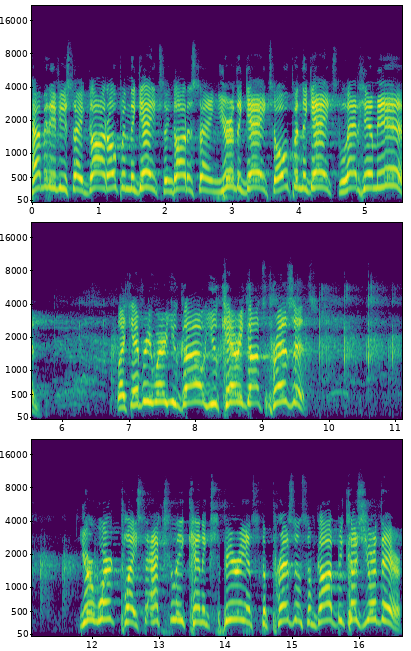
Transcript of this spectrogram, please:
How many of you say, God, open the gates? And God is saying, You're the gates, open the gates, let him in. Like everywhere you go, you carry God's presence. Your workplace actually can experience the presence of God because you're there.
